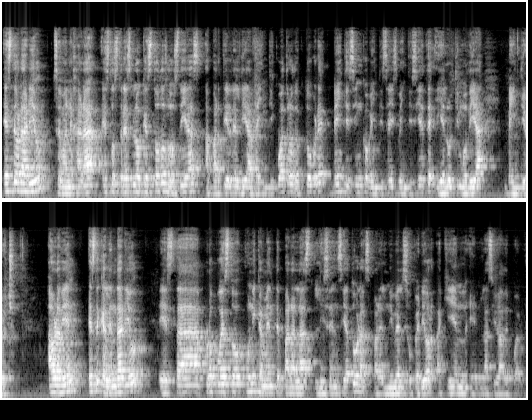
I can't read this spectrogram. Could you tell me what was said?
Este horario se manejará estos tres bloques todos los días a partir del día 24 de octubre, 25, 26, 27 y el último día 28. Ahora bien, este calendario está propuesto únicamente para las licenciaturas, para el nivel superior aquí en, en la ciudad de Puebla.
